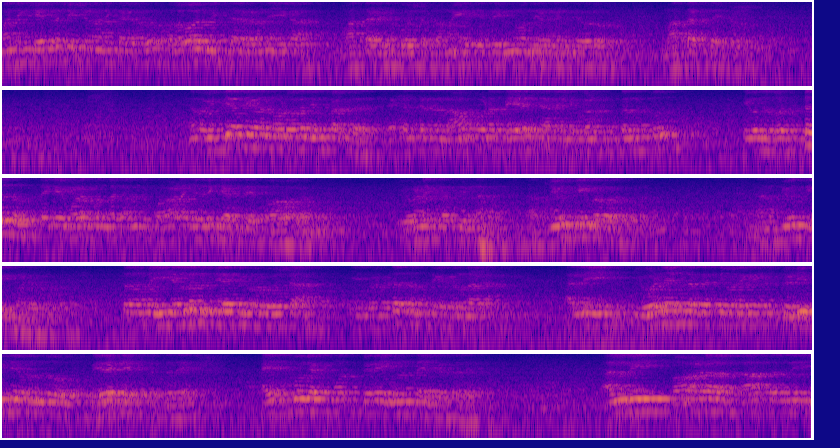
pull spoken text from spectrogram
ಮಾನ್ಯ ಕ್ಷೇತ್ರ ಶಿಕ್ಷಣಾಧಿಕಾರಿಗಳು ಹಲವಾರು ವಿಚಾರಗಳನ್ನು ಈಗ ಮಾತಾಡಿದ್ರು. ಬಹುಶಃ ನಮ್ಮ ವಿದ್ಯಾರ್ಥಿಗಳನ್ನು ನೋಡುವಾಗ ನೆನಪಾಗ್ತದೆ. ಯಾಕಂತೇಳಿದ್ರೆ ನಾವು ಕೂಡ ಬೇರೆ ಶಾಲೆಯಲ್ಲಿ ಕಲ್ತು ಈ ಒಂದು ದೊಡ್ಡ ಸಂಸ್ಥೆಗೆ ಒಳಗೆ ಬಂದಾಗ ನಮಗೆ ಬಹಳ ಹೆದರಿಕೆ ಆಗ್ತಾ ಇತ್ತು ಆವಾಗ ಏಳನೇ ಕ್ಲಾಸಿಂದ ಪಿ ಯು ಸಿ ಬರುವಾಗ ನಾನು ಪಿ ಯು ಸಿ ಮಾಡಿರೋದು. ಸೊ ನಮ್ಮ ಈ ಎಲ್ಲ ವಿದ್ಯಾರ್ಥಿಗಳು ಬಹುಶಃ ಈ ದೊಡ್ಡ ಸಂಸ್ಥೆಗೆ ಬಂದಾಗ ಅಲ್ಲಿ ಏಳನೇ ತರಗತಿವರೆಗಿನ ಸ್ಟಡೀಸೇ ಒಂದು ಬೇರೆ ಟೈಪ್ಸ್ ಇರ್ತದೆ ಹೈಸ್ಕೂಲ್ ಅಟ್ಮಾಸ್ಫಿಯರೇ ಇನ್ನೊಂದು ಟೈಪ್ ಇರ್ತದೆ ಅಲ್ಲಿ ಬಹಳ ಕ್ಲಾಸಲ್ಲಿ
